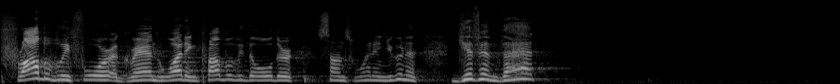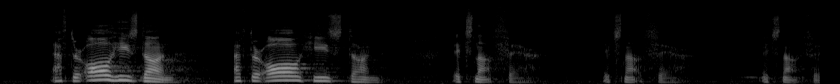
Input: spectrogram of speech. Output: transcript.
Probably for a grand wedding, probably the older son's wedding. You're going to give him that? After all he's done, after all he's done, it's not fair. It's not fair. It's not fair.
